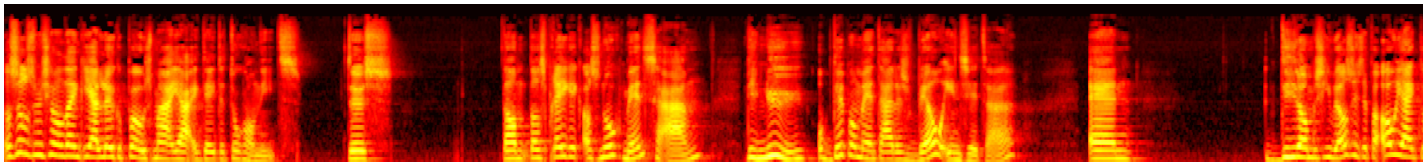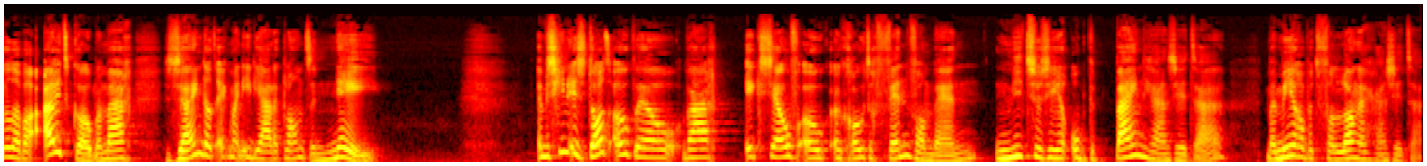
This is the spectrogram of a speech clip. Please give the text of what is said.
dan zullen ze misschien wel denken: ja, leuke post, maar ja, ik deed het toch al niet. Dus dan, dan spreek ik alsnog mensen aan die nu op dit moment daar dus wel in zitten. En die dan misschien wel zitten van: oh ja, ik wil daar wel uitkomen. Maar zijn dat echt mijn ideale klanten? Nee. En misschien is dat ook wel waar ik zelf ook een groter fan van ben. Niet zozeer op de pijn gaan zitten, maar meer op het verlangen gaan zitten.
